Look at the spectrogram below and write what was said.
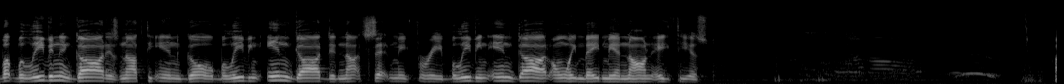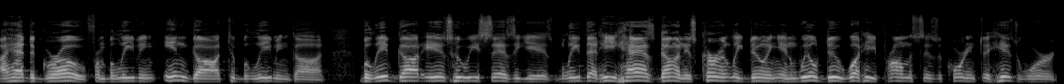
But believing in God is not the end goal. Believing in God did not set me free. Believing in God only made me a non atheist. I had to grow from believing in God to believing God. Believe God is who He says He is. Believe that He has done, is currently doing, and will do what He promises according to His word.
